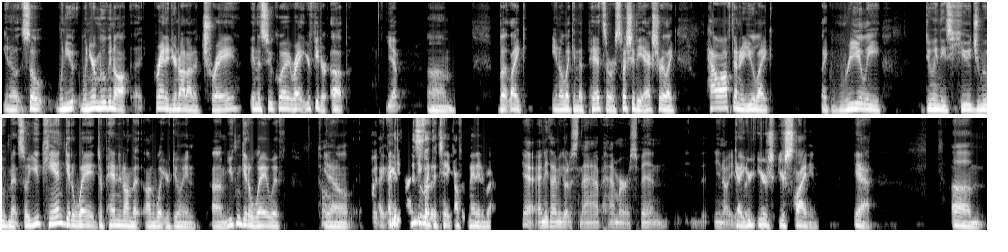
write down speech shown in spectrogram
you know so when you when you're moving off granted you're not on a tray in the Sukhoi right? Your feet are up. Yep. um but like you know like in the Pitts or especially the extra like how often are you like like really doing these huge movements? So you can get away depending on the on what you're doing um you can get away with Totally. you know but I, I guess this is like the takeoff and landing yeah, anytime you go to snap, hammer, or spin, you know, yeah you're you're you're sliding. Yeah. Um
